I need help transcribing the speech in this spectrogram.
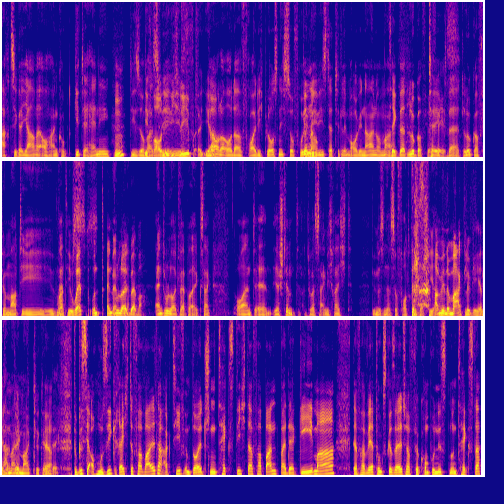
80er Jahre auch anguckt, Gitte Henning, hm? die sowas die Frau, wie, die ich lieb, ja, ja, oder oder freu dich bloß nicht so früh, genau. wie hieß der Titel im Original nochmal? Take that look off your Take face. that look off your Marty Marty Webb und Andrew Webb, Lloyd Webber. Andrew Lloyd Webber, exakt. Und äh, ja, stimmt, du hast eigentlich recht. Wir müssen das sofort recherchieren. haben wir eine Marktlücke hier Wir haben entdeckt. eine Marktlücke ja. entdeckt. Du bist ja auch Musikrechteverwalter, aktiv im Deutschen Textdichterverband bei der GEMA, der Verwertungsgesellschaft für Komponisten und Texter.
